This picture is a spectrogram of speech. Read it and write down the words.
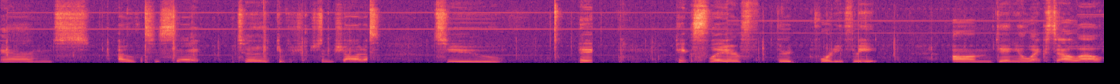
and I would like to say, to give some shout outs to Pig, Pig Slayer 43, um, Daniel likes to LL,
